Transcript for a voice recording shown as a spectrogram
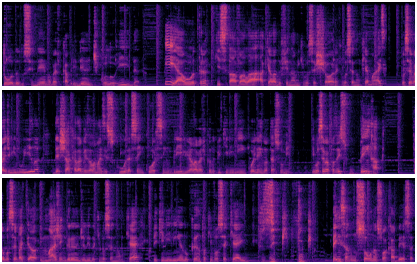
toda do cinema, vai ficar brilhante, colorida. E a outra, que estava lá, aquela do final em que você chora, que você não quer mais, você vai diminuí-la, deixar cada vez ela mais escura, sem cor, sem brilho, e ela vai ficando pequenininha, encolhendo até sumir. E você vai fazer isso bem rápido. Então você vai ter a imagem grande ali da que você não quer, pequenininha no canto a que você quer. E zip, vup, pensa num som na sua cabeça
